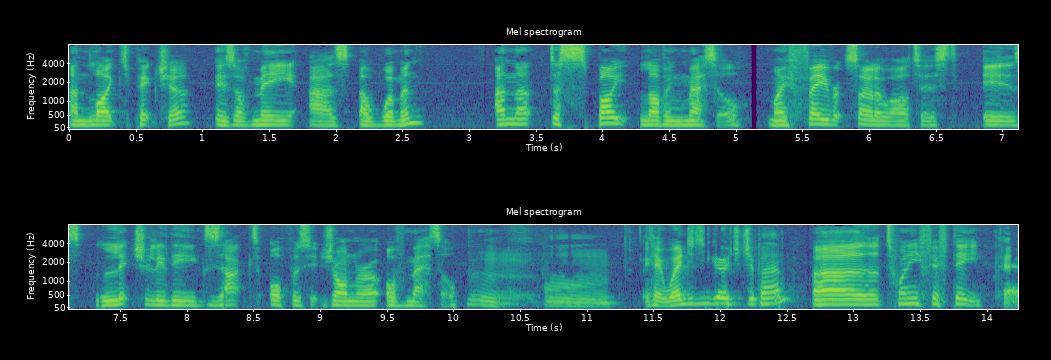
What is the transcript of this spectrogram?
and liked picture is of me as a woman. And that despite loving metal, my favourite solo artist is literally the exact opposite genre of metal. Hmm. Hmm. Okay, when did you go to Japan? Uh, 2015. Okay.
